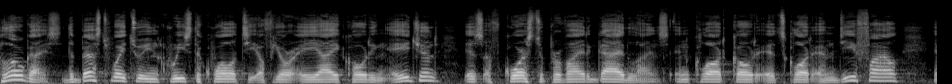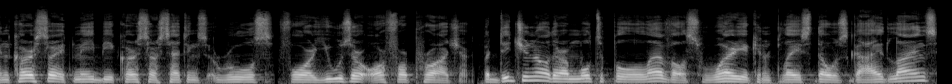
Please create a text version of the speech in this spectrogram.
Hello guys, the best way to increase the quality of your AI coding agent is of course to provide guidelines. In Claude Code it's Claude MD file, in Cursor it may be cursor settings rules for user or for project. But did you know there are multiple levels where you can place those guidelines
